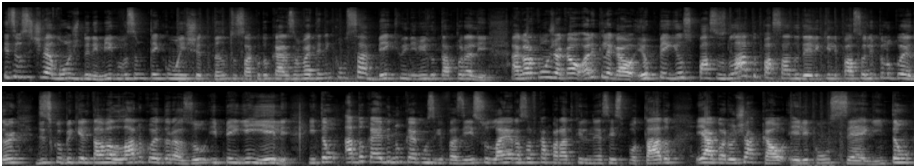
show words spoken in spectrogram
E se você estiver longe do inimigo, você não tem como encher tanto o saco do cara, você não vai ter nem como saber que o inimigo tá por ali. Agora com o Jacal, olha que legal, eu peguei os passos lá do passado dele, que ele passou ali pelo corredor, descobri que ele tava lá no corredor azul e peguei ele. Então a Dokaeb nunca ia conseguir fazer isso, Lion era só ficar parado que ele não ia ser spotado, e agora o Jacal ele consegue. Então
